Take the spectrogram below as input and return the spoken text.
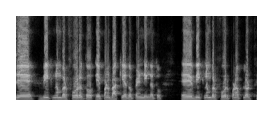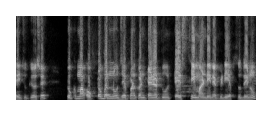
જે વીક નંબર ફોર હતો, એ પણ બાકી હતો પેન્ડિંગ હતો. એ વીક નંબર ફોર પણ અપલોડ થઈ ચૂક્યો છે. ટૂંકમાં ઓક્ટોબરનું જે પણ કન્ટેન્ટ હતું ટેસ્ટથી માંડીને પીડીએફ સુધીનું,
